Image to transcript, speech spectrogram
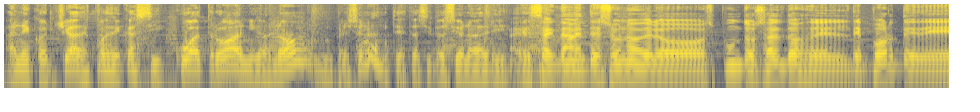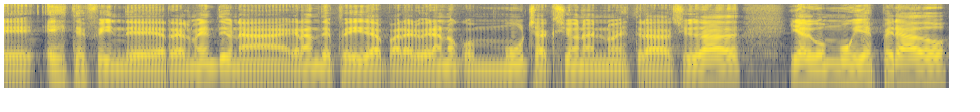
a Necochea después de casi cuatro años, ¿no? Impresionante esta situación, Adri. Exactamente, es uno de los puntos altos del deporte de este fin de realmente una gran despedida para el verano con mucha acción en nuestra ciudad y algo muy esperado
